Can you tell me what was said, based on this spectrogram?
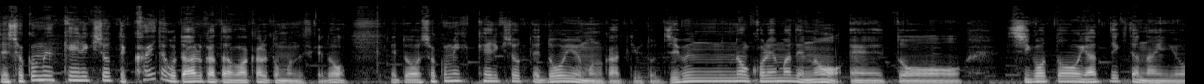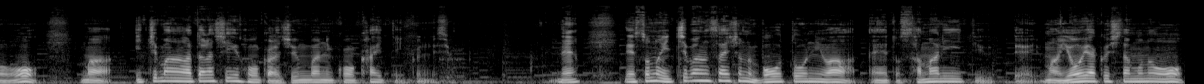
で職務経歴書って書いたことある方は分かると思うんですけど、えっと、職務経歴書ってどういうものかっていうと自分のこれまでの、えっと仕事をやってきた内容をまあ一番新しい方から順番にこう書いていくんですよ。ね。でその一番最初の冒頭には、えーと、サマリーって言って、まあ、要約したものを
